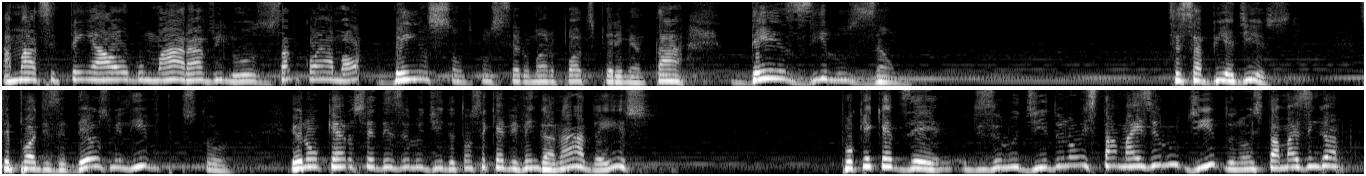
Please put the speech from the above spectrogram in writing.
Amado, se tem algo maravilhoso, sabe qual é a maior bênção que um ser humano pode experimentar? Desilusão. Você sabia disso? Você pode dizer, Deus me livre, pastor. Eu não quero ser desiludido. Então você quer viver enganado, é isso? Porque quer dizer, o desiludido não está mais iludido, não está mais enganado.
